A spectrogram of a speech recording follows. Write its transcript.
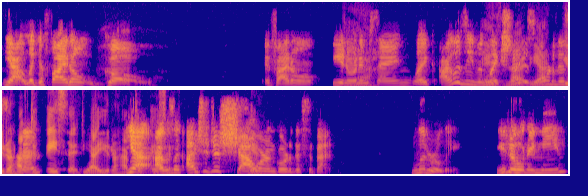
Yeah, like if I don't go, if I don't, you know what I'm saying? Like I was even like, It's should I just yeah. go to this You don't have to face it. Yeah, you don't have Yeah, to face I was it. like, I should just Yeah. shower and go to this event. Literally. You know what I mean?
